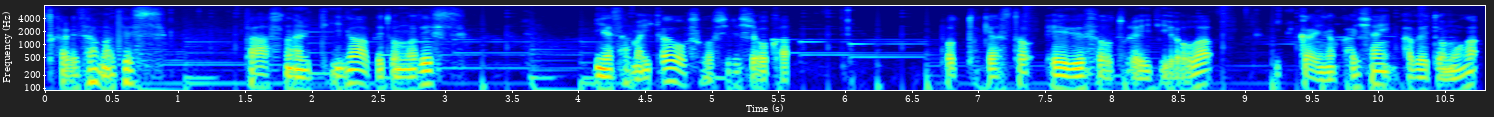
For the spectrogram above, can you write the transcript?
疲れ様です。パーソナリティの阿部友です。皆様いかがお過ごしでしょうかポッドキャストエーゼソートレイディオは1回の会社員阿部友が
